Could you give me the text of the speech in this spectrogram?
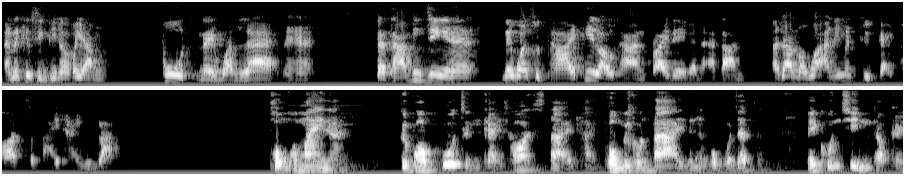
อันนี้นคือสิ่งที่เขาพยายามพูดในวันแรกนะฮะ แต่ถามจริงๆฮะ ในวันสุดท้ายที่เราทานฟรายเดย์กันอาจารย์ อาจารย์มองว่าอันนี้มันคือไก่ทอดสไตล์ไทยหรือเปล่า ผมว่าไม่นะ คือพอพูดถึงไก่ทอดสไตล์ไทย ผมเป็นคนใต้ดังนั้นผมก็จะไปคุ้นชินกับไก่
